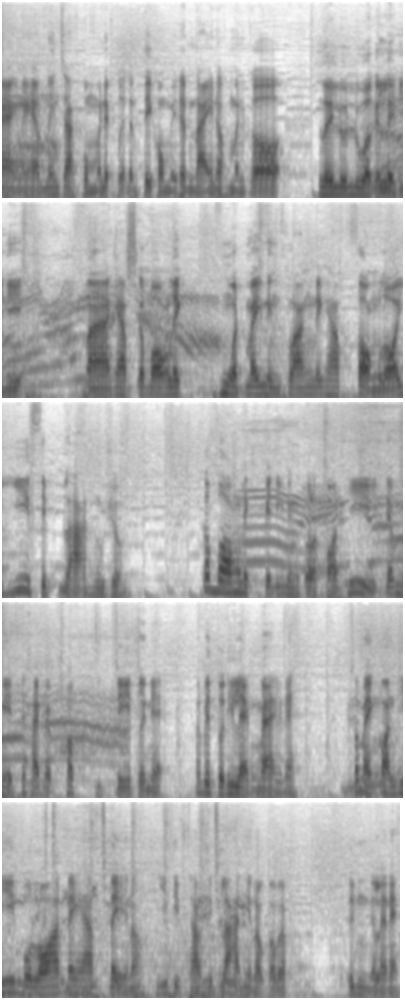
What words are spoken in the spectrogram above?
มากนะครับ เนื่องจากผมไม่ได้เปิดอันติของเมทัลไนท์เนาะมันก็เลยรัวๆกันเลยทีนี้ มาครับกระบองเหล็กหวดมาอีกหนึ่งครั้งนะครับ 220 ล้านคุณผู้ชมกระบองเหล็กเป็นอีกหนึ่งตัวละครที่ดาเมจที่ใครแบบชอบจี๊ดเลยเนี่ย มันเป็นตัวที่แรงมากเลยนะ สมัยก่อนที่โบลอสนะครับเตะเนาะ20-30ล้านเนี่ยเราก็แบบอึ้งกันแล้วนะ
